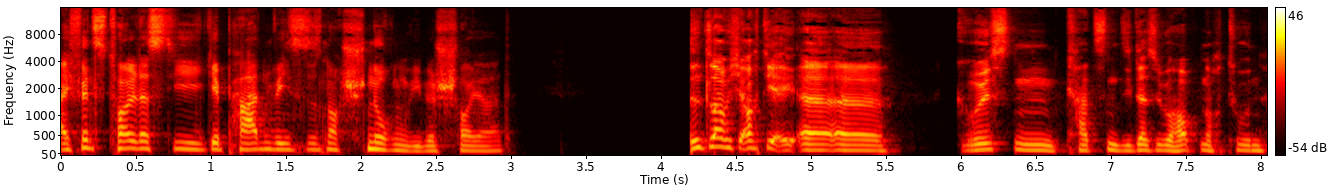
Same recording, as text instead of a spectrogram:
Ich find's toll, dass die Geparden wenigstens noch schnurren wie bescheuert. Sind, glaube ich, auch die äh, äh, größten Katzen, die das überhaupt noch tun.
